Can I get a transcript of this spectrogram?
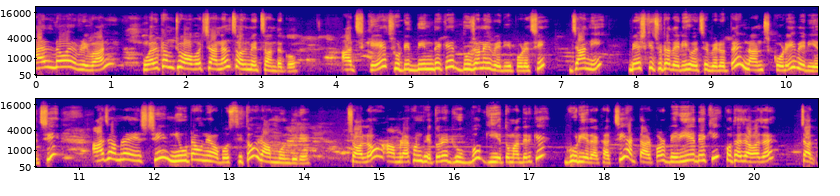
Hello everyone welcome to our channel soulmates on আজকে ছুটির দিন থেকে দুজনেই বেরিয়ে পড়েছি। জানি বেশ কিছুটা দেরি হয়েছে বেরোতে লাঞ্চ করেই বেরিয়েছি। আজ আমরা এসেছি নিউ টাউনে অবস্থিত রাম মন্দিরে। চলো, আমরা এখন ভেতরে ঢুকবো, গিয়ে তোমাদেরকে ঘুরিয়ে দেখাচ্ছি, আর তারপর বেরিয়ে দেখি কোথায় যাওয়া যায়। চলো।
